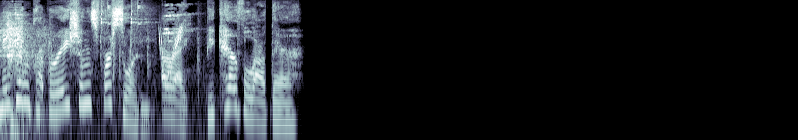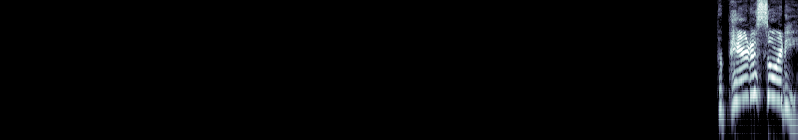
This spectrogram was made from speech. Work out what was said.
Making preparations for sortie. Alright, be careful out there. Prepare to sortie.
